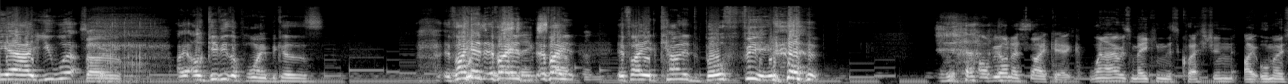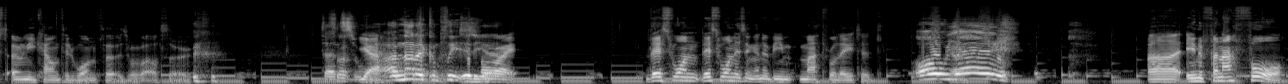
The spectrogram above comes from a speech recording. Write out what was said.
yeah, you would. So I, I'll give you the point because if I had if I had if I if I had counted both feet. Yeah. I'll be honest, psychic. When I was making this question, I almost only counted one foot as well. So That's So- Yeah. I'm not a complete idiot. all right. This one, this one isn't going to be math related. Oh Okay. yay! Uh, in FNAF 4,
